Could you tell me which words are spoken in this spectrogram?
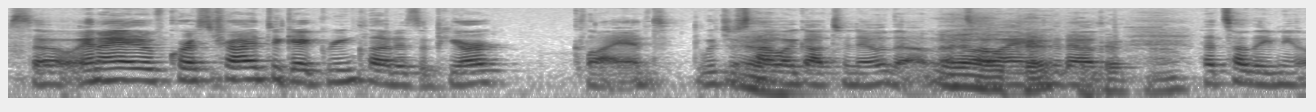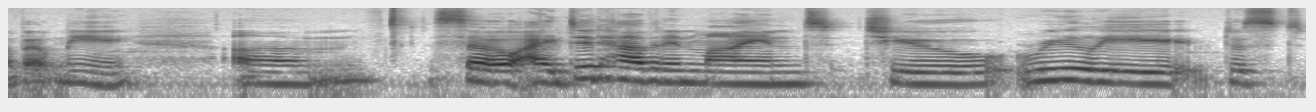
So, and I had of course tried to get GreenQloud as a PR client, which is how I got to know them. That's yeah, how okay, I ended up okay, yeah. that's how they knew about me. Um, so I did have it in mind to really just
